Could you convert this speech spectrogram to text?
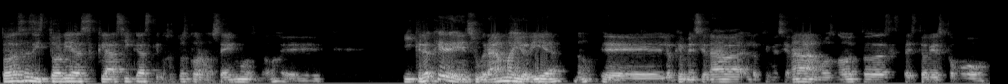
todas esas historias clásicas que nosotros conocemos, ¿no? Eh, y creo que en su gran mayoría, ¿no? Eh, lo, que mencionaba, lo que mencionábamos, ¿no? Todas estas historias como,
